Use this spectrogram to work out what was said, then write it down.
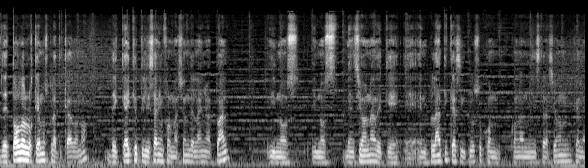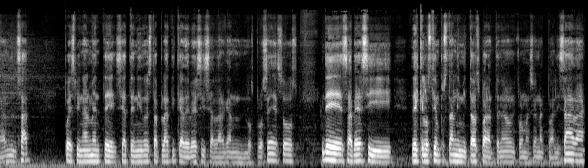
de todo lo que hemos platicado, ¿no? De que hay que utilizar información del año actual y nos y nos menciona de que eh, en pláticas incluso con, la Administración General del SAT, pues finalmente se ha tenido esta plática de ver si se alargan los procesos, de saber si, de que los tiempos están limitados para tener información actualizada,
